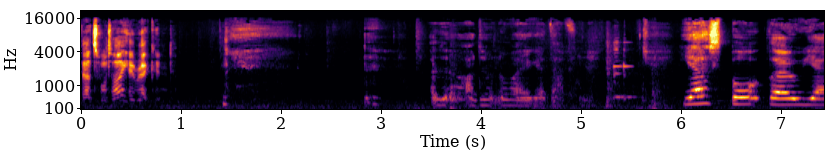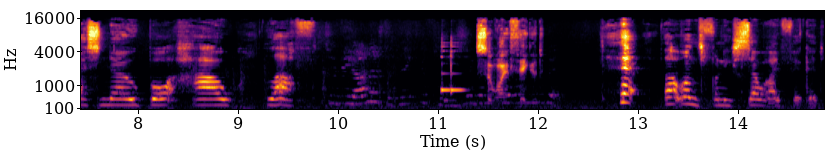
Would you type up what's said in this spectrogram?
That's what I reckoned. I don't, I don't know why I get that from. Yes, but though, yes, no, but how, laugh. To be honest, I think the police. are So I figured. rid of it. that one's funny, so I figured.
